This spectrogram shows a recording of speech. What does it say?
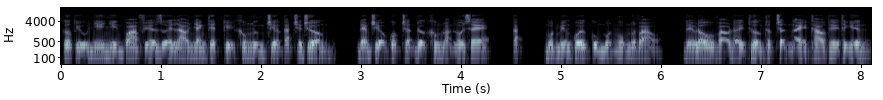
cơ cựu nhi nhìn qua phía dưới lao nhanh thiết kỵ không ngừng chia cắt chiến trường, đem triệu quốc trận được không đoạn lôi xé, cắt, một miếng cuối cùng một ngụm nước vào, đều đâu vào đấy thưởng thức trận này thao thế thị yến.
